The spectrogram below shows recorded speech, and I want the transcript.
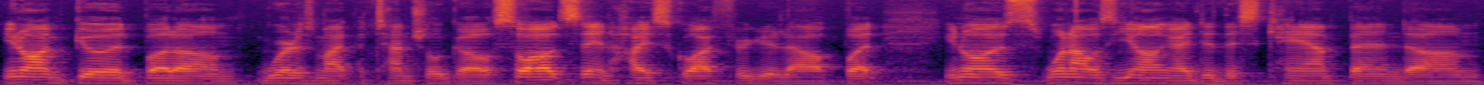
you know, I'm good, but um, where does my potential go? So I would say in high school, I figured it out. But you know, I was when I was young, I did this camp, and um,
